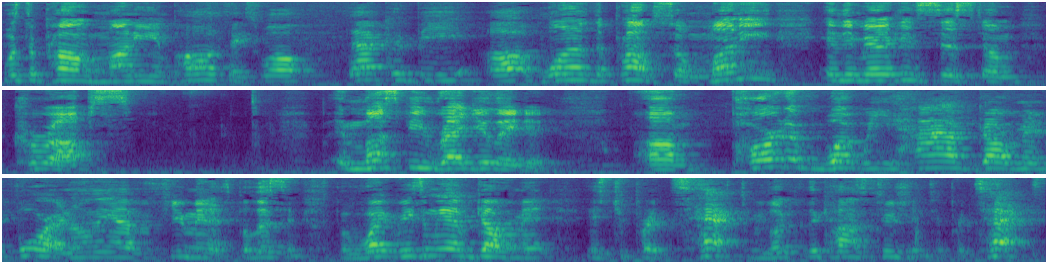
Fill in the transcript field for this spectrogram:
what's the problem with money in politics? Well, that could be uh, one of the problems. So money in the American system corrupts. It must be regulated. Um, part of what we have government for, I only have a few minutes, but listen, the reason we have government is to protect, we looked at the Constitution, to protect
